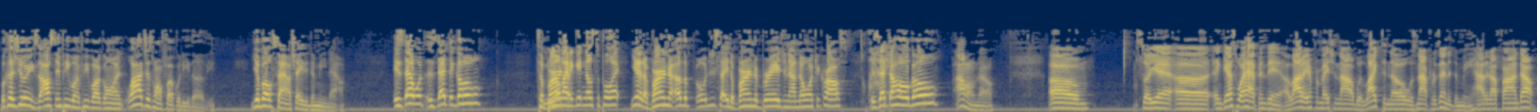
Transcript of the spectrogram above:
Because you're exhausting people and people are going well i just won't fuck with either of you. You both sound shady to me now. Is that what is that the goal? To burn Nobody the, get no support. yeah to burn the other what would you say to burn the bridge and now no one can cross? Is that the whole goal? I don't know um so yeah uh and guess what happened then? A lot of information i would like to know was not presented to me. How did i find out?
